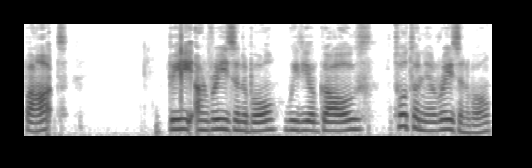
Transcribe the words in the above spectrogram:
but be unreasonable with your goals. Totally unreasonable,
